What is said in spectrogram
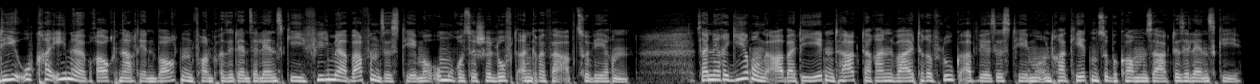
Die Ukraine braucht nach den Worten von Präsident Zelensky viel mehr Waffensysteme, um russische Luftangriffe abzuwehren. Seine Regierung arbeite jeden Tag daran, weitere Flugabwehrsysteme und Raketen zu bekommen, sagte Zelensky.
